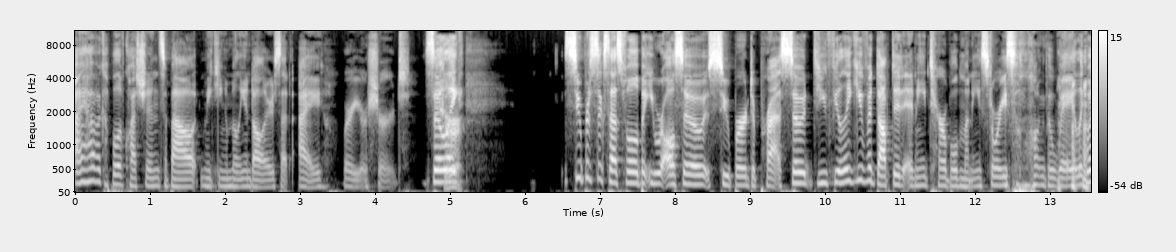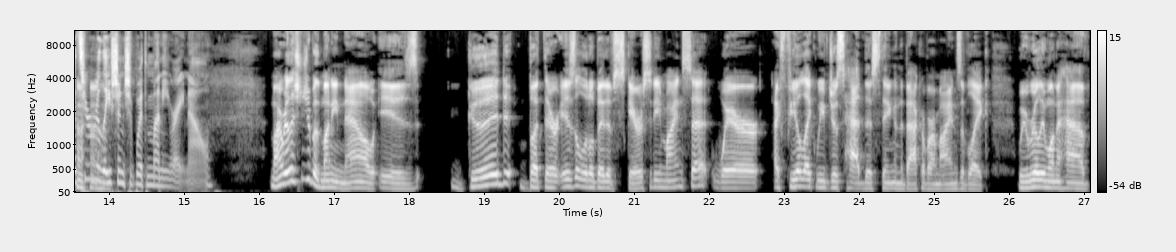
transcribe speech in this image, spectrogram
I have a couple of questions about making a million dollars that I wear your shirt. So, Sure. like, super successful, but you were also super depressed. So, do you feel like you've adopted any terrible money stories along the way? Like, what's your relationship with money right now? My relationship with money now is good, but there is a little bit of scarcity mindset where I feel like we've just had this thing in the back of our minds of like, we really want to have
